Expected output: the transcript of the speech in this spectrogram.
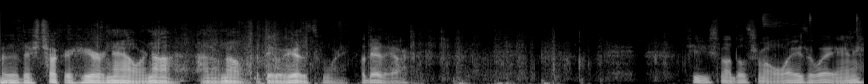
Whether there's chukar here now or not, I don't know. But they were here this morning. Oh, there they are. You smelled those from a ways away, Annie.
